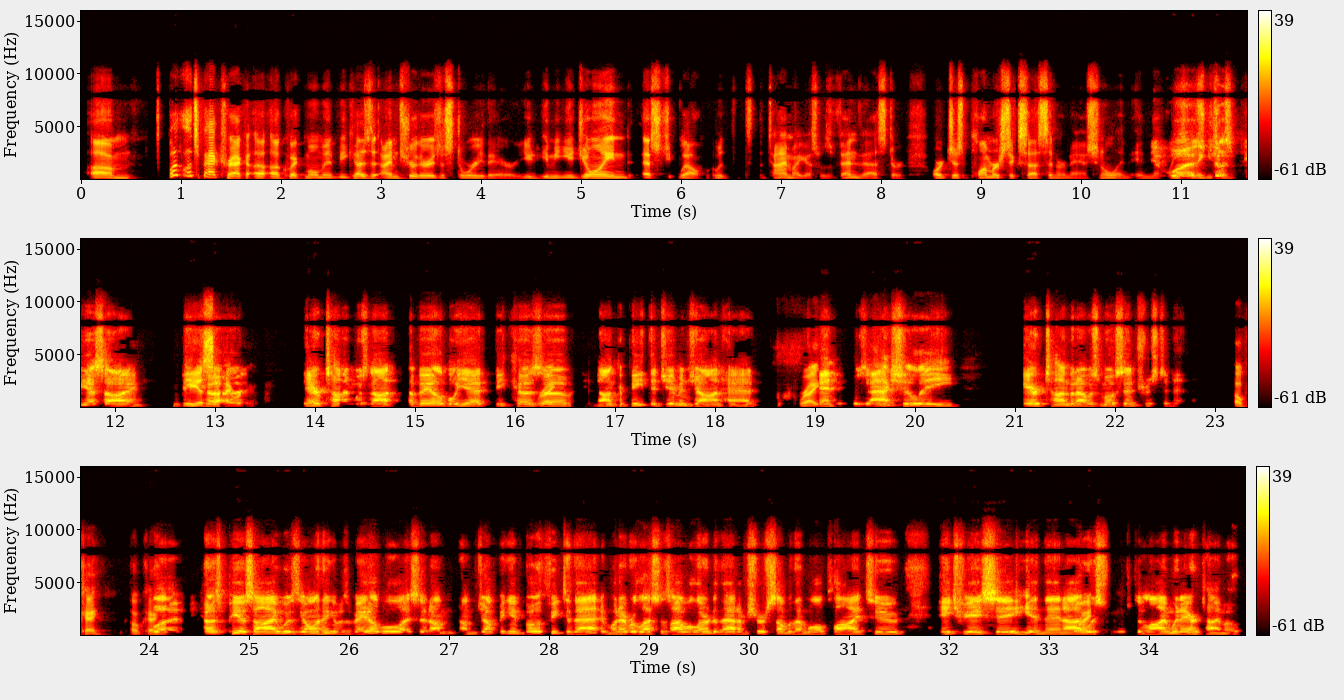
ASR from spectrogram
Um, let, let's backtrack a, a quick moment because I'm sure there is a story there. You, I mean, you joined SG. Well, at the time I guess was Venvest or or just Plumber Success International, and, and It was just PSI. said PSI. right? Airtime was not available yet because Right. of non-compete that Jim and John had. Right. And it was actually airtime that I was most interested in. okay. Okay. But because PSI was the only thing that was available, I said, I'm, I'm jumping in both feet to that. And whatever lessons I will learn to that, I'm sure some of them will apply to HVAC. And then I Right. was first in line when airtime opened.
